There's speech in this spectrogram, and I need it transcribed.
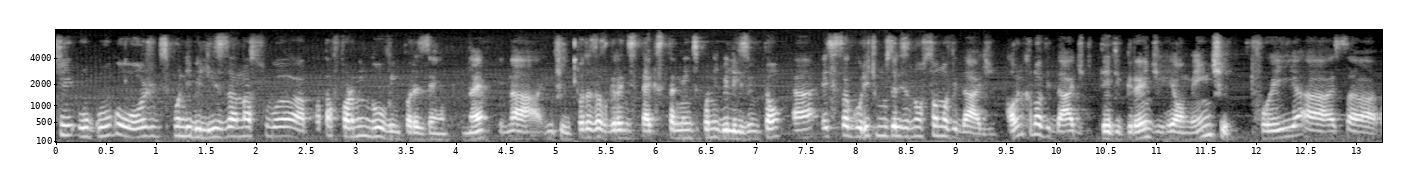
que o Google hoje disponibiliza na sua plataforma em nuvem, por exemplo, né? Na, enfim, todas as grandes techs também disponibilizam. Então, uh, esses algoritmos eles não são novidade. A única novidade que teve grande realmente foi a, essa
